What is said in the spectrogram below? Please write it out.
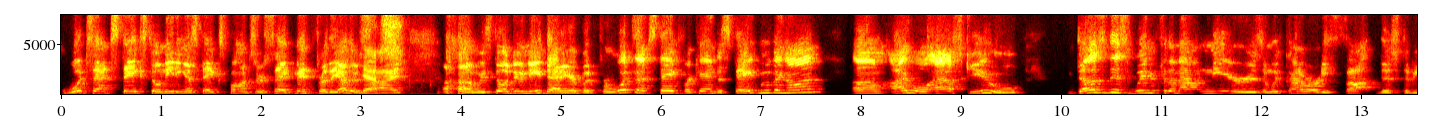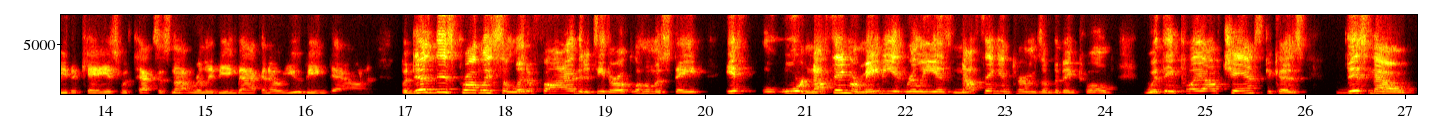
what's that Stake still needing a Stake sponsor segment for the other yes. side. Uh, we still do need that here, but for what's at stake for Kansas State moving on, um, I will ask you does this win for the Mountaineers? And we've kind of already thought this to be the case with Texas not really being back and OU being down. But does this probably solidify that it's either Oklahoma State if or nothing, or maybe it really is nothing in terms of the Big 12 with a playoff chance? Because this now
